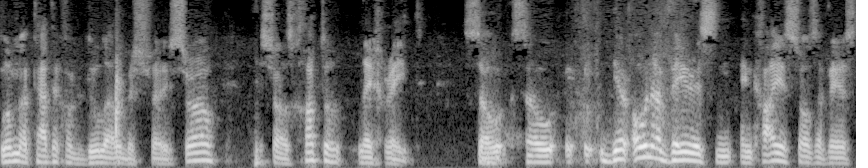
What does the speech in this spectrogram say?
Klum natatech gdula el Yisrael. Yisrael is chotu lechreit. So so i- i- their own averus and, and Klal Yisrael's averus.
